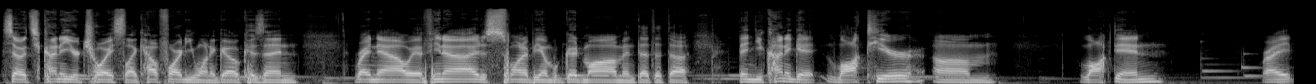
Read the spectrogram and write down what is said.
So it's kind of your choice, like how far do you want to go? Because then right now if you know I just want to be a good mom and da da da, then you kind of get locked here, um, locked in, right?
